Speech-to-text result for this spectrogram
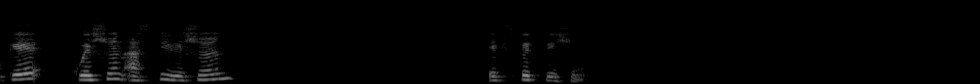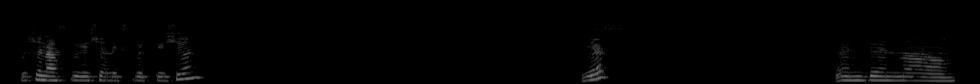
okay question aspiration expectation. Question aspiration expectation. Yes. And then um,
